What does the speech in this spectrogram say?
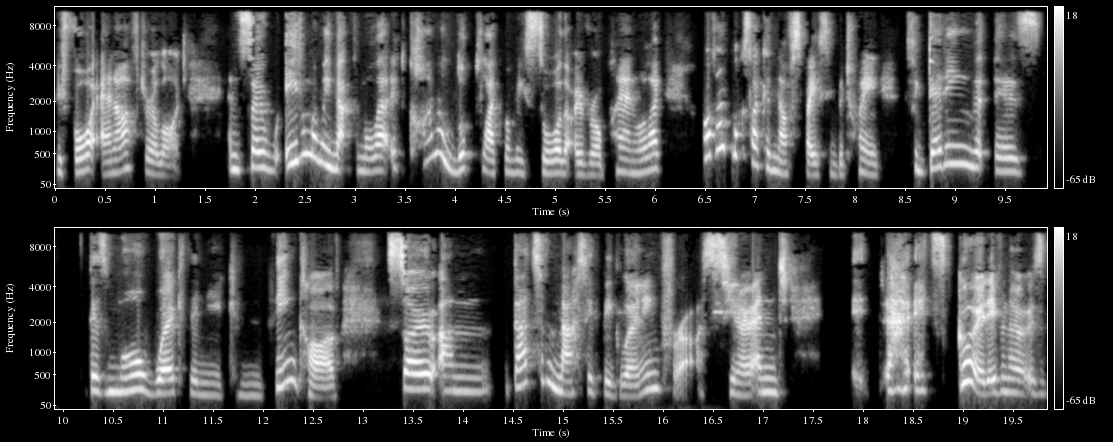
before and after a launch. And so even when we mapped them all out, it kind of looked like when we saw the overall plan, we're like, oh, that looks like enough space in between. Forgetting that there's there's more work than you can think of. So um, that's a massive big learning for us, you know, and it, it's good, even though it was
